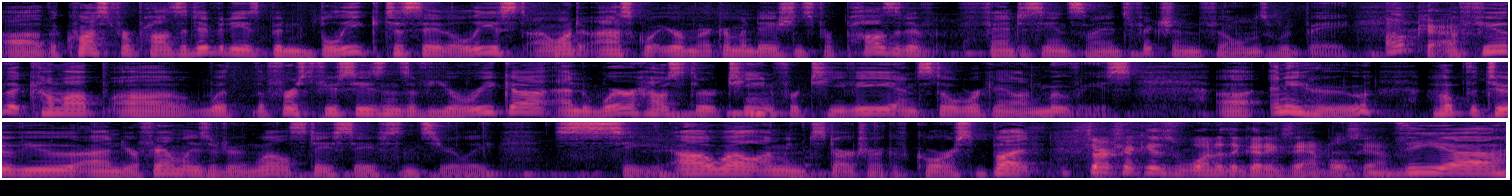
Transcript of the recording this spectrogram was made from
Uh, the quest for positivity has been bleak to say the least. I want to ask what your recommendations for positive fantasy and science fiction films would be. Okay. A few that come up uh, with the first few seasons of Eureka and Warehouse 13 for TV, and still working on movies. Uh, anywho, I hope the two of you and your families are doing well. Stay safe, sincerely, C. Uh, well, I mean, Star Trek, of course, but Star Trek is one of the good examples. Yeah. the uh,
